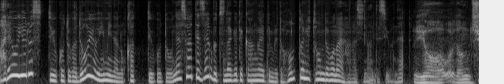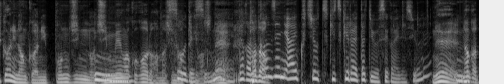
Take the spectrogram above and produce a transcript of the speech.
あれを許すっていうことがどういう意味なのかっていうことをねそうやって全部つなげて考えてみると本当にとんでもない話なんですよね。いや直になんか日本人の人命が関わる話になってきますね。うん、ねだから完全に合口を突きつけられたという世界ですよね。ね、うん、なんか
